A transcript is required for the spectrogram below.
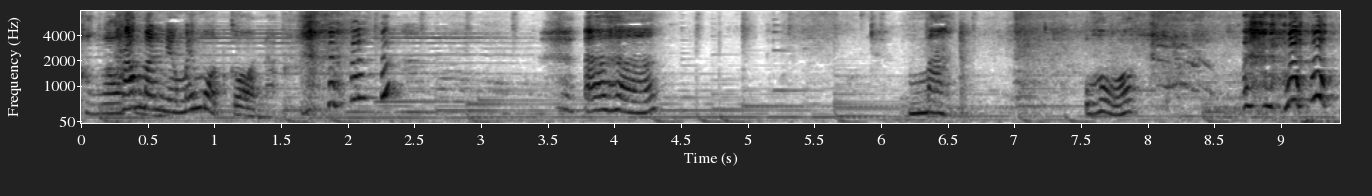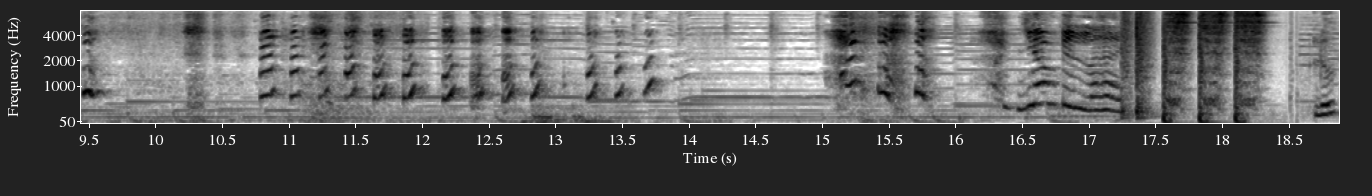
ของเราถ้ามันยังไม่หมดก่อนอะ อ่าฮะ มา โอ้โห Я белай. Lúc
